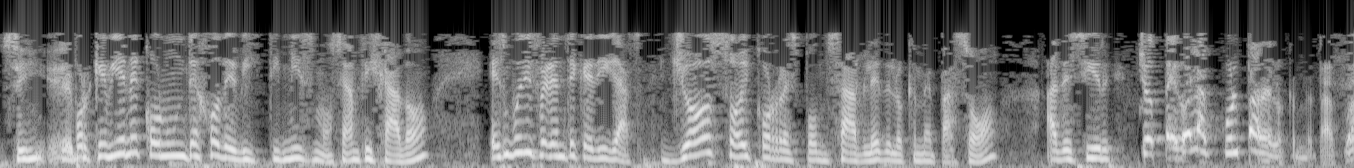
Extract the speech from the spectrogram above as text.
Sí. Eh, Porque viene con un dejo de victimismo, ¿se han fijado? Es muy diferente que digas, yo soy corresponsable de lo que me pasó, a decir, yo tengo la culpa de lo que me pasó.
